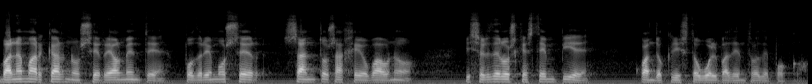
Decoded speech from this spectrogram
van a marcarnos si realmente podremos ser santos a Jehová o no, y ser de los que estén en pie cuando Cristo vuelva dentro de poco.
